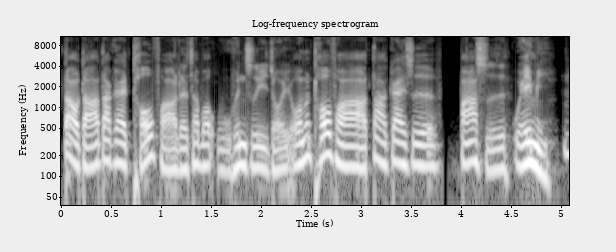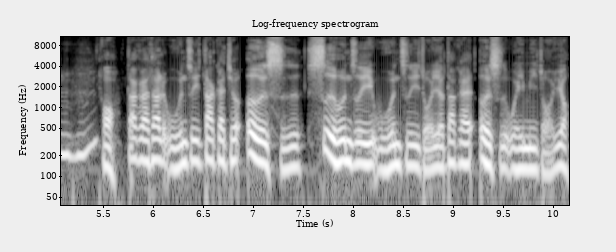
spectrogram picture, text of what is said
到达大概头发的差不多五分之一左右。我们头发大概是八十微米，嗯哼，哦，大概它的五分之一大概就二十四分之一五分之一左右，大概二十微米左右。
